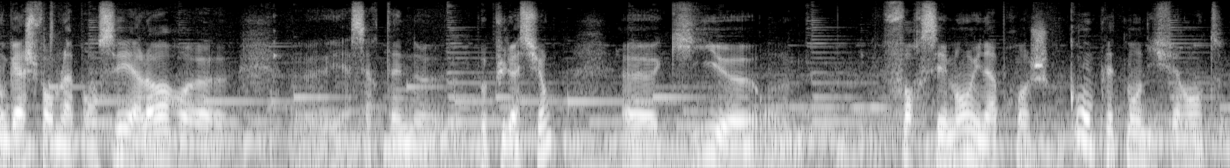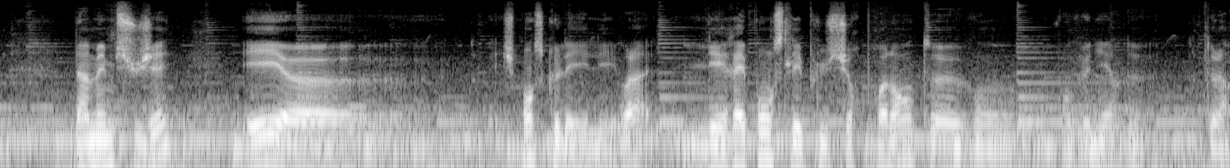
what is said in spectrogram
langage forme la pensée, alors il y a certaines populations qui ont forcément une approche complètement différente d'un même sujet et, je pense que les, voilà, les, réponses les plus surprenantes vont, vont venir de, de là.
